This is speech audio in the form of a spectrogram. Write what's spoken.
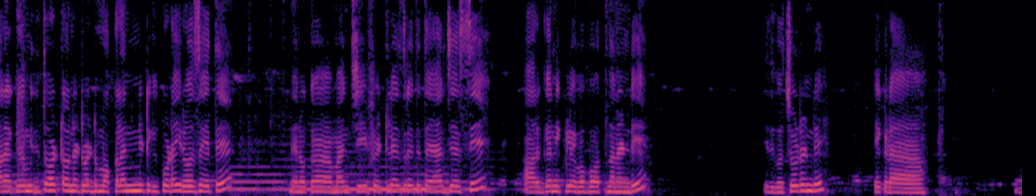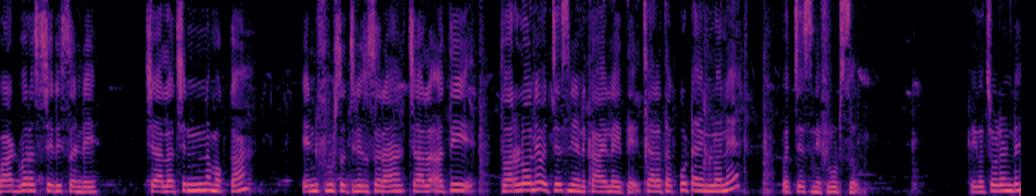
మనకి మిది తోటలో ఉన్నటువంటి మొక్కలన్నిటికీ కూడా ఈరోజు అయితే నేను ఒక మంచి ఫెర్టిలైజర్ అయితే తయారు చేసి ఆర్గానిక్లో ఇవ్వబోతున్నానండి. ఇదిగో చూడండి ఇక్కడ బాడ్బరస్ చెరీస్ అండి. చాలా చిన్న మొక్క. ఎన్ని ఫ్రూట్స్ వచ్చినాయి చూసారా? చాలా అతి త్వరలోనే వచ్చేసినాయండి కాయలు అయితే చాలా తక్కువ టైంలోనే వచ్చేసినాయి ఫ్రూట్స్ ఇక చూడండి.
